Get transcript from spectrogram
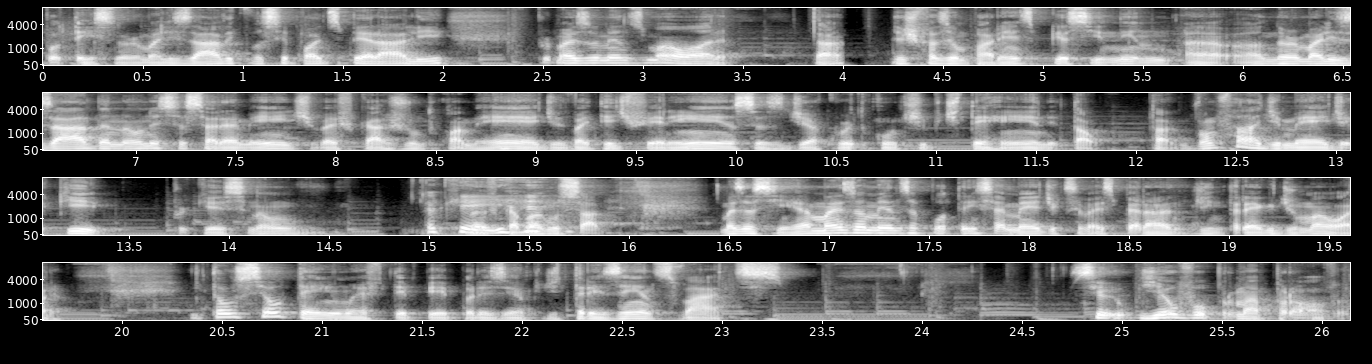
potência normalizada que você pode esperar ali por mais ou menos uma hora, tá? Deixa eu fazer um parênteses, porque assim, a, a normalizada não necessariamente vai ficar junto com a média, vai ter diferenças de acordo com o tipo de terreno e tal. tá, vamos falar de média aqui, porque senão okay. vai ficar bagunçado. Mas assim, é mais ou menos a potência média que você vai esperar de entrega de uma hora. Então, se eu tenho um FTP, por exemplo, de 300 watts, eu, e eu vou para uma prova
